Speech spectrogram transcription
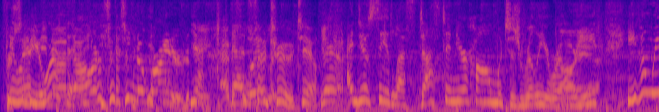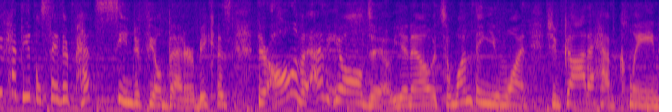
for $79, it. it's a no-brainer to yeah, me. Absolutely. That's so true, too. Yeah. And you'll see less dust in your home, which is really a relief. Oh, yeah. Even we've had people say their pets seem to feel better because they're all of it. I mean, you all do, you know? It's the one thing you want. You've got to have clean,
